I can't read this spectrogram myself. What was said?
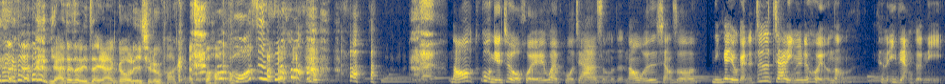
你还在这里怎样？跟我一起录 podcast 不好吗？不是。然后过年就有回外婆家什么的，然后我就想说，你应该有感觉，就是家里面就会有那种可能一两个你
